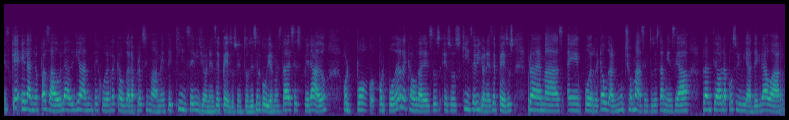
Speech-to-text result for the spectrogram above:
es que el año pasado la DIAN dejó de recaudar aproximadamente 15 billones de pesos, entonces el gobierno está desesperado por, poder recaudar esos, esos 15 billones de pesos, pero además eh, poder recaudar mucho más. Entonces también se ha planteado la posibilidad de grabar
